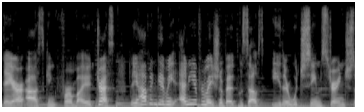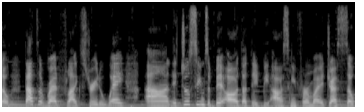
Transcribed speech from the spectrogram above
they are asking for my address. They haven't given me any information about themselves either, which seems strange. So that's a red flag straight away. And it just seems a bit odd that they'd be asking for my address. So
